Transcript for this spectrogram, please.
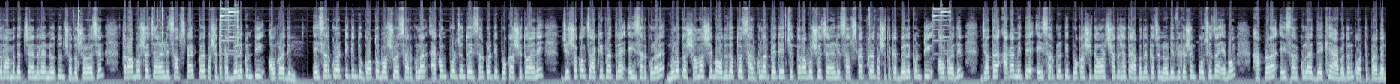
যারা আমাদের চ্যানেলের নতুন সদস্য রয়েছেন, তারা অবশ্যই চ্যানেলটি সাবস্ক্রাইব করে পাশে থাকা বেল আইকনটি অল করে দিন। এই সার্কুলারটি কিন্তু গত বছরের সার্কুলার এখন পর্যন্ত এই সার্কুলারটি প্রকাশিত হয়নি। যে সকল চাকরি প্রার্থীরা এই সার্কুলারে মূলত সমাজসেবা অধিদপ্তর সার্কুলার পেতে ইচ্ছুক তারা অবশ্যই চ্যানেলটি সাবস্ক্রাইব করে পাশে থাকা বেল আইকনটি অল করে দিন, যাতে আগামীতে এই সার্কুলারটি প্রকাশিত হওয়ার সাথে সাথে আপনাদের কাছে নোটিফিকেশন পৌঁছে যায় এবং আপনারা এই সার্কুলার দেখে আবেদন করতে পারবেন।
